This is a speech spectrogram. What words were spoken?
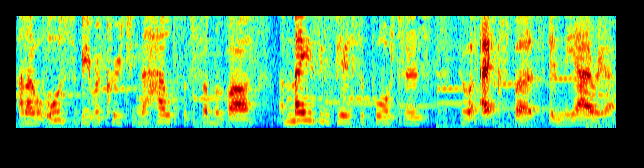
and I will also be recruiting the help of some of our amazing peer supporters who are experts in the area.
